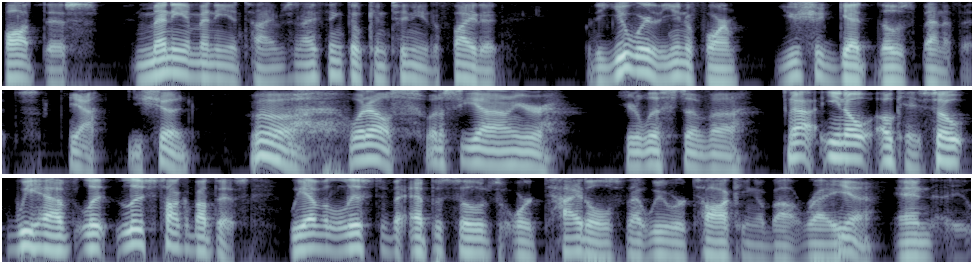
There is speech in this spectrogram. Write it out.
fought this many and many a times, and I think they'll continue to fight it, but if you wear the uniform, you should get those benefits. Yeah, you should. Oh, what else? What else you got on your your list of uh Uh, you know, okay, so we have, let, let's talk about this. We have a list of episodes or titles that we were talking about, right? yeah. and uh,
